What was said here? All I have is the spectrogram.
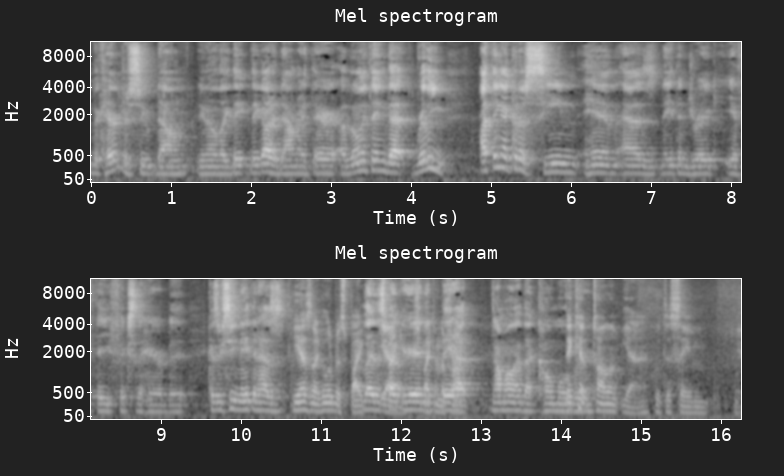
the character suit down. You know, like they, they got it down right there. Uh, the only thing that really, I think I could have seen him as Nathan Drake if they fixed the hair a bit. Because we see Nathan has He has like a little bit of spike, like the spiky hair, spike in and the they front. had Tom Holland had that comb over. they kept telling, yeah, with the same. Yeah,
